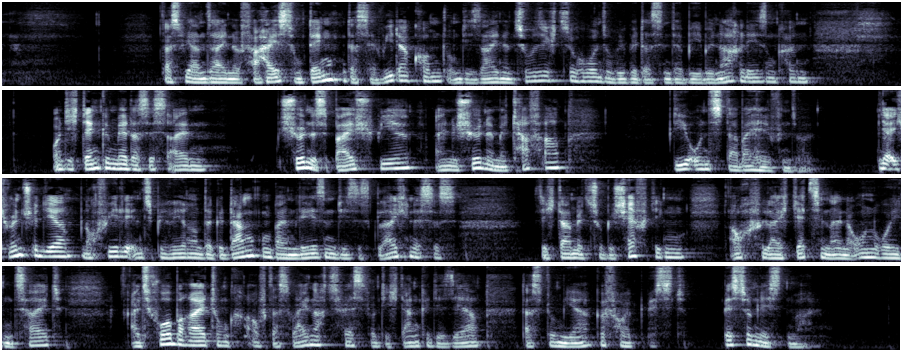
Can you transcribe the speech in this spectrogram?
Dass wir an seine Verheißung denken, dass er wiederkommt, um die Seinen zu sich zu holen, so wie wir das in der Bibel nachlesen können. Und ich denke mir, das ist ein schönes Beispiel, eine schöne Metapher, die uns dabei helfen soll. Ja, ich wünsche dir noch viele inspirierende Gedanken beim Lesen dieses Gleichnisses, sich damit zu beschäftigen, auch vielleicht jetzt in einer unruhigen Zeit, als Vorbereitung auf das Weihnachtsfest. Und ich danke dir sehr, dass du mir gefolgt bist. Bis zum nächsten Mal.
